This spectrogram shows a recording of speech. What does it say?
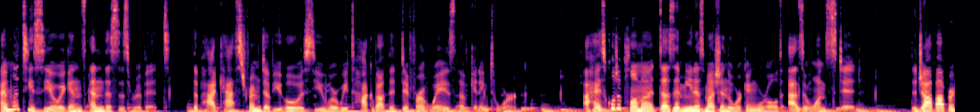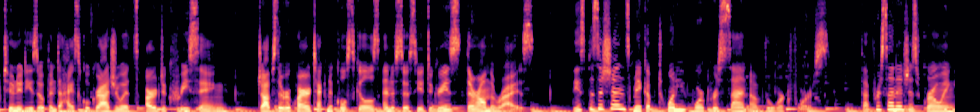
I'm Leticia Wiggins, and this is Rivet, the podcast from WOSU where we talk about the different ways of getting to work. A high school diploma doesn't mean as much in the working world as it once did. The job opportunities open to high school graduates are decreasing. Jobs that require technical skills and associate degrees, they're on the rise. These positions make up 24% of the workforce. That percentage is growing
